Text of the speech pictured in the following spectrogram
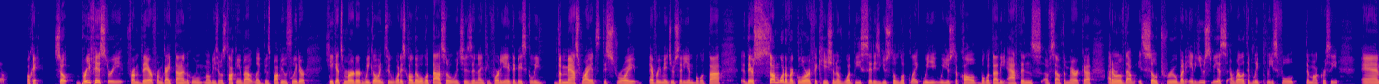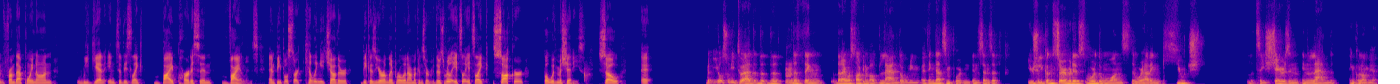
No. Okay. So brief history from there, from Gaitan, who Mauricio was talking about, like this populist leader. He gets murdered. We go into what is called the Bogotazo, which is in 1948. They basically the mass riots destroy every major city in Bogota. There's somewhat of a glorification of what these cities used to look like. We we used to call Bogota the Athens of South America. I don't know if that is so true, but it used to be a, a relatively peaceful democracy. And from that point on, we get into this like bipartisan violence, and people start killing each other because you're a liberal and I'm a conservative. There's really it's it's like soccer but with machetes. So uh, but you also need to add the, the the thing that I was talking about land owning. I think that's important in the sense that usually conservatives were the ones that were having huge, let's say, shares in, in land in Colombia,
